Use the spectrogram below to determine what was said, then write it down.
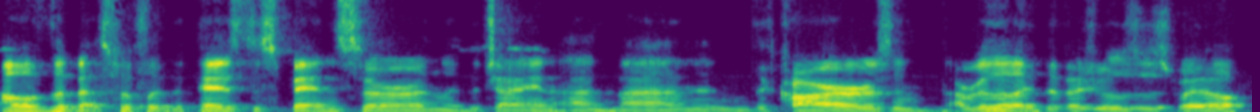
I love the bits with like the Pez dispenser and like the giant Ant Man and the cars, and I really like the visuals as well.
